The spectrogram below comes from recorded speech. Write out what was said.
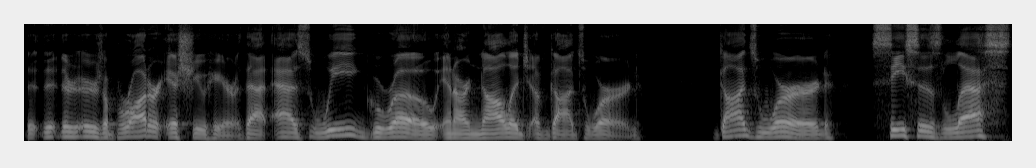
the, there's a broader issue here that as we grow in our knowledge of God's word, God's word ceases less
